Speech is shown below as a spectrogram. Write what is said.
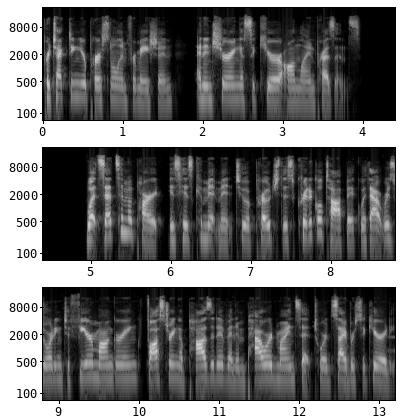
protecting your personal information, and ensuring a secure online presence. What sets him apart is his commitment to approach this critical topic without resorting to fear mongering, fostering a positive and empowered mindset towards cybersecurity.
